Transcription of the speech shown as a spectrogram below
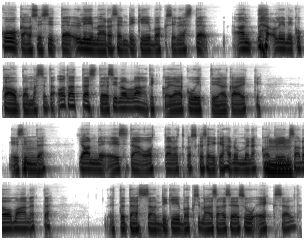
kuukausi sitten ylimääräisen digiboksin ja sitten ant- oli niinku kaupamassa, että ota tästä ja siinä on laatikkoja ja kuittia ja kaikki. Niin mm. sitten Janne ei sitä ottanut, koska se ei kehannut mennä kotiin Mm. sanomaan, että, että tässä on digiboksi, mä sain sen sun Exceltä.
